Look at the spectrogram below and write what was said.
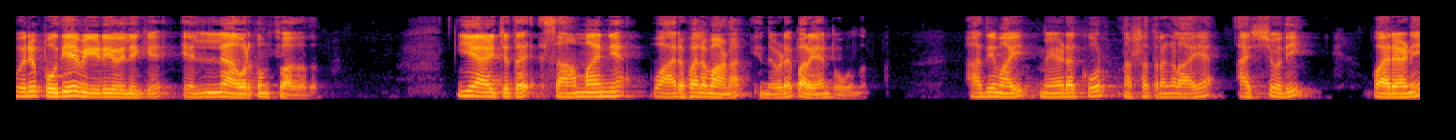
ഒരു പുതിയ വീഡിയോയിലേക്ക് എല്ലാവർക്കും സ്വാഗതം. ഈ ആഴ്ചത്തെ സാമാന്യ വാരഫലമാണ് ഇന്നിവിടെ പറയാൻ പോകുന്നത്. ആദ്യമായി മേടക്കൂർ നക്ഷത്രങ്ങളായ അശ്വതി ഭരണി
